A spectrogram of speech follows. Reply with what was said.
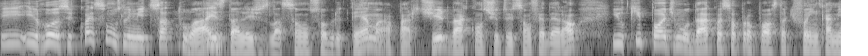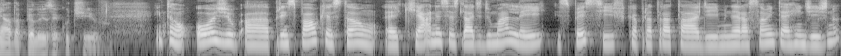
E, e, Rose, quais são os limites atuais da legislação sobre o tema, a partir da Constituição Federal, e o que pode mudar com essa proposta que foi encaminhada pelo Executivo? Então, hoje a principal questão é que há necessidade de uma lei específica para tratar de mineração em terra indígena.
